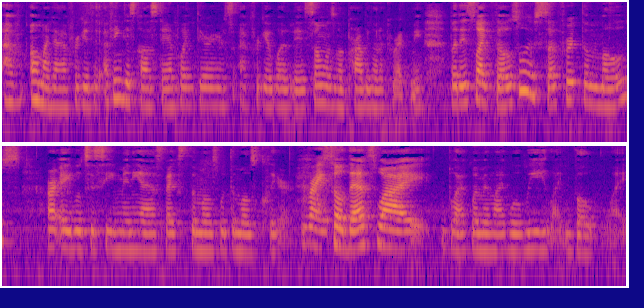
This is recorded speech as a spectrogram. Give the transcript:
I, oh my god, I forget. It. I think it's called standpoint theory, or I forget what it is. Someone's gonna, probably going to correct me, but it's like those who have suffered the most are able to see many aspects the most with the most clear. Right. So that's why black women like when we like vote like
